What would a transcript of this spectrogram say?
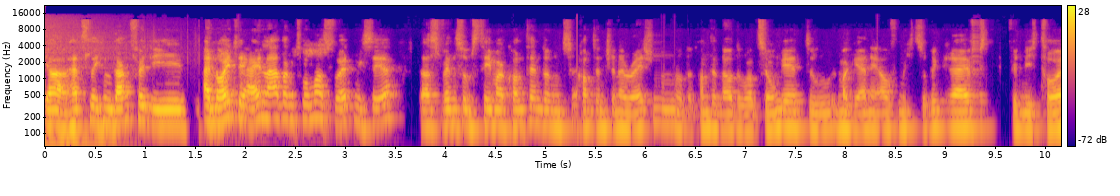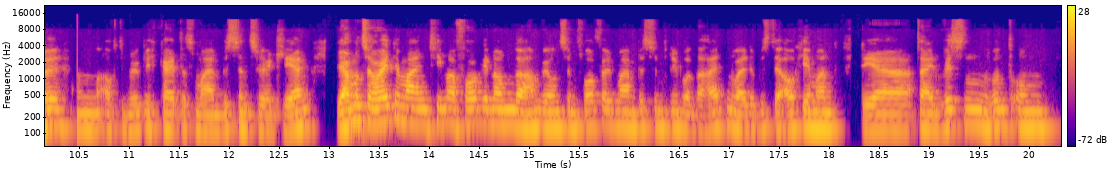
Ja, herzlichen Dank für die erneute Einladung, Thomas. Freut mich sehr, dass, wenn es ums Thema Content und Content Generation oder Content Automation geht, du immer gerne auf mich zurückgreifst. Finde ich toll. Auch die Möglichkeit, das mal ein bisschen zu erklären. Wir haben uns ja heute mal ein Thema vorgenommen, da haben wir uns im Vorfeld mal ein bisschen drüber unterhalten, weil du bist ja auch jemand, der sein Wissen rund um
